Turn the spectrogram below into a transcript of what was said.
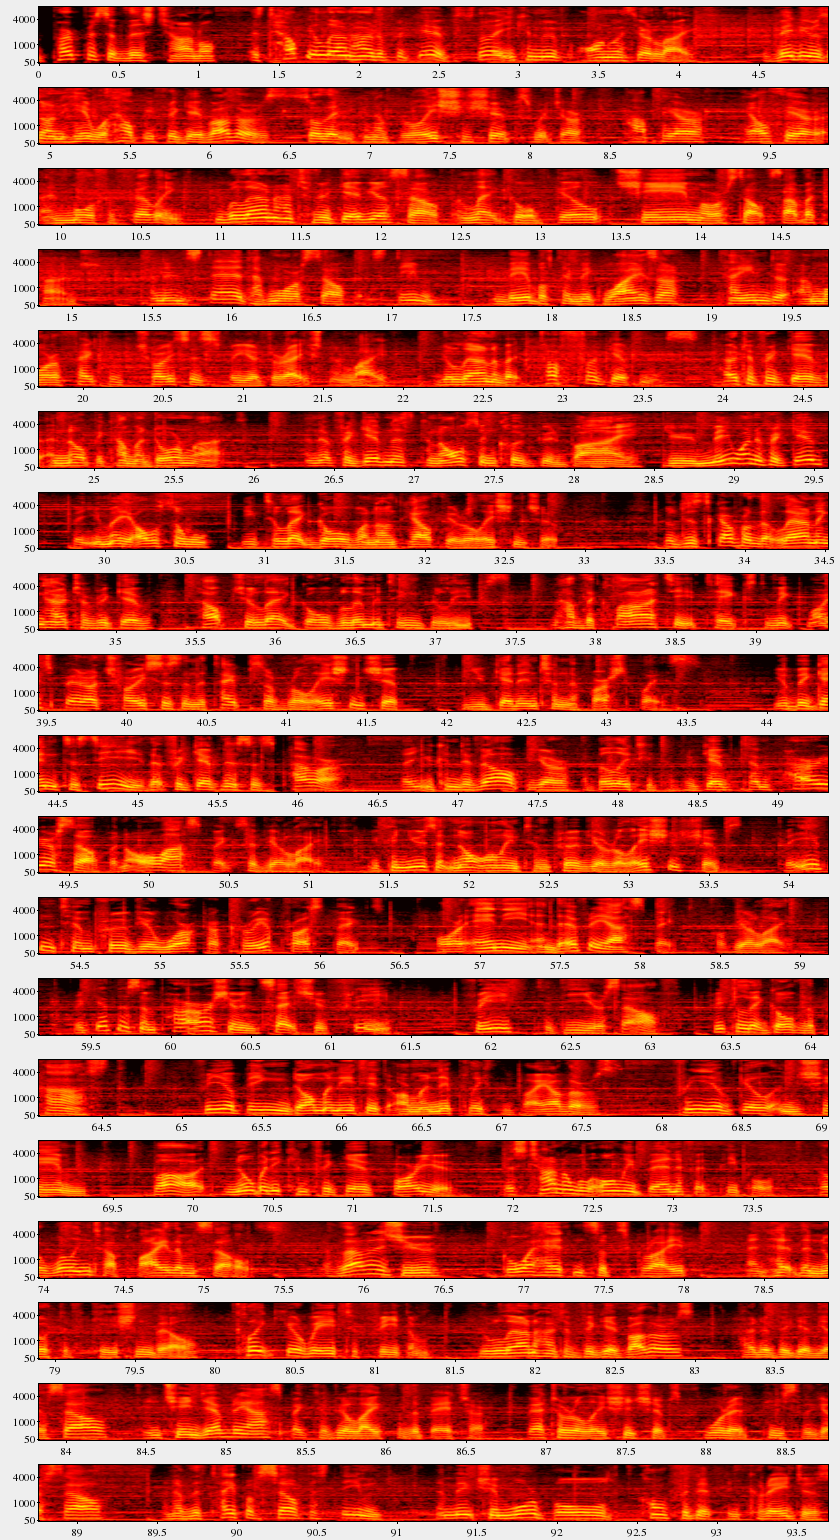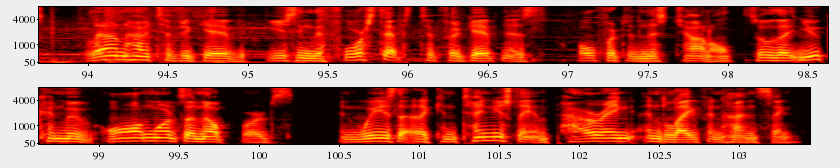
The purpose of this channel is to help you learn how to forgive so that you can move on with your life. The videos on here will help you forgive others so that you can have relationships which are happier, healthier and more fulfilling. You will learn how to forgive yourself and let go of guilt, shame or self-sabotage and instead have more self-esteem and be able to make wiser, kinder and more effective choices for your direction in life. You'll learn about tough forgiveness, how to forgive and not become a doormat, and that forgiveness can also include goodbye. You may want to forgive, but you may also need to let go of an unhealthy relationship. You'll discover that learning how to forgive helps you let go of limiting beliefs and have the clarity it takes to make much better choices in the types of relationship you get into in the first place. You'll begin to see that forgiveness is power, that you can develop your ability to forgive to empower yourself in all aspects of your life. You can use it not only to improve your relationships, but even to improve your work or career prospects, or any and every aspect of your life. Forgiveness empowers you and sets you free, free to be yourself, free to let go of the past, free of being dominated or manipulated by others, free of guilt and shame. But nobody can forgive for you. This channel will only benefit people who are willing to apply themselves. If that is you, go ahead and subscribe and hit the notification bell. Click your way to freedom. You'll learn how to forgive others, how to forgive yourself, and change every aspect of your life for the better. Better relationships, more at peace with yourself, and have the type of self-esteem that makes you more bold, confident and courageous. Learn how to forgive using the four steps to forgiveness offered in this channel so that you can move onwards and upwards in ways that are continuously empowering and life enhancing.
